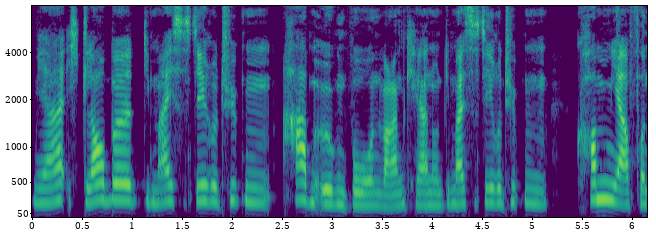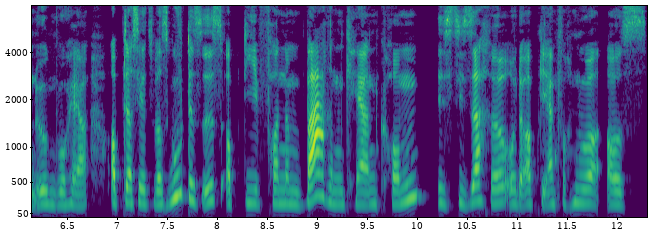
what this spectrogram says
ja, ich glaube, die meisten Stereotypen haben irgendwo einen wahren Kern und die meisten Stereotypen kommen ja von irgendwoher. Ob das jetzt was Gutes ist, ob die von einem wahren Kern kommen, ist die Sache, oder ob die einfach nur aus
